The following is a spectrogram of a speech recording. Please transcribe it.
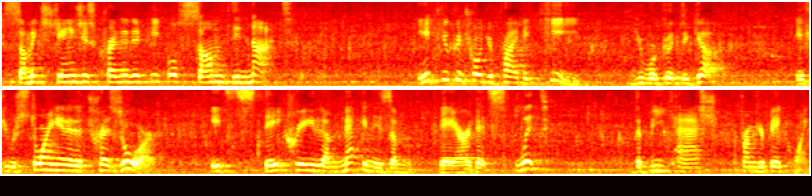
some exchanges credited people, some did not. If you controlled your private key, you were good to go. If you were storing it at a Trezor, it's they created a mechanism there that split the B cash from your Bitcoin,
